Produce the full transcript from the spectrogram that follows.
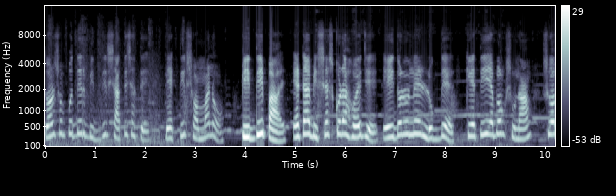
ধন সম্পদের বৃদ্ধির সাথে সাথে ব্যক্তির সম্মানও বৃদ্ধি পায়। এটা বিশ্বাস করা হয় যে এই ধরনের লোকদের খ্যাতি এবং সুনাম সব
